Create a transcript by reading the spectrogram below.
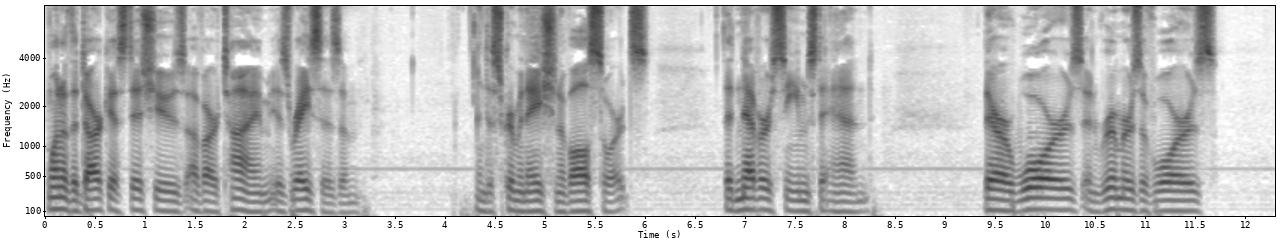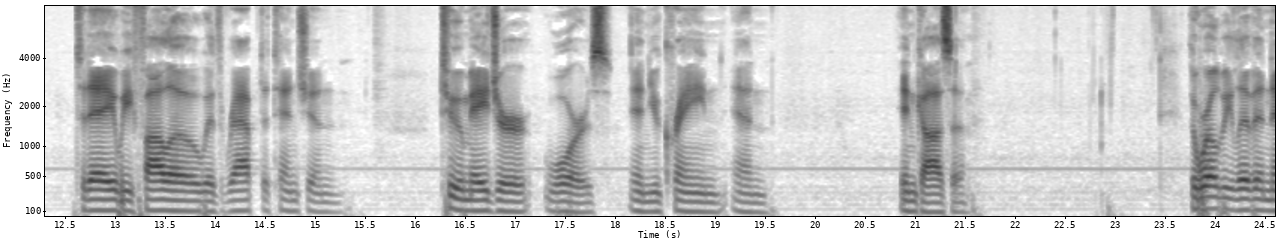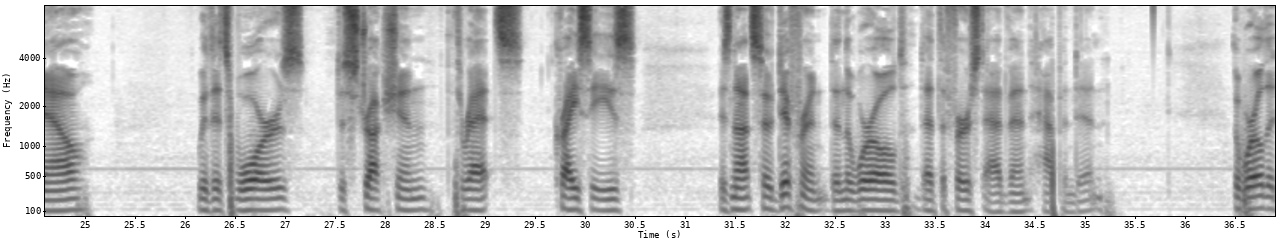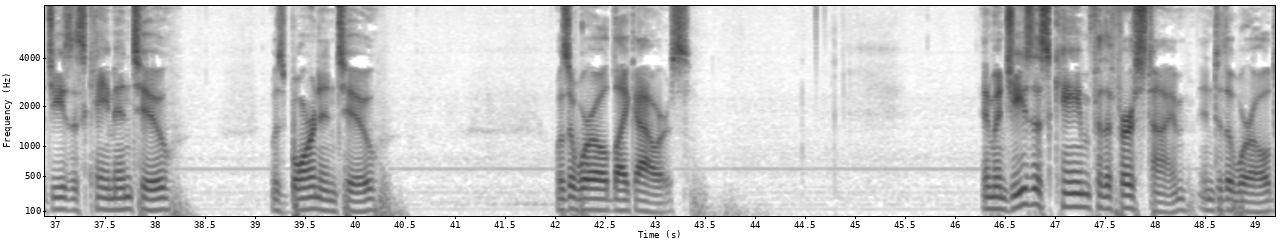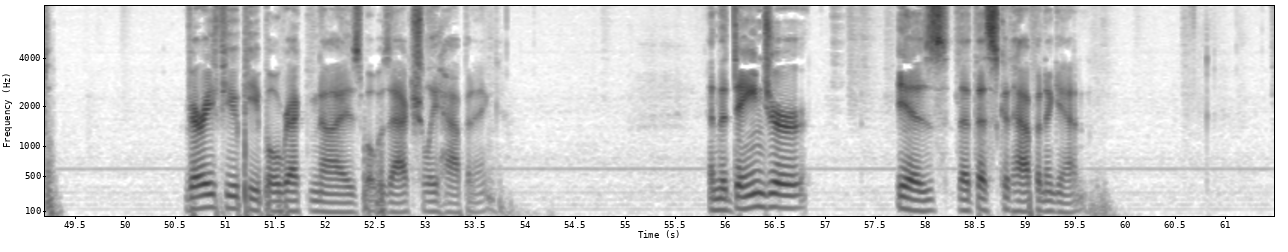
One of the darkest issues of our time is racism and discrimination of all sorts that never seems to end. There are wars and rumors of wars. Today we follow with rapt attention two major wars in Ukraine and in Gaza. The world we live in now, with its wars, destruction, threats, crises, is not so different than the world that the first advent happened in. The world that Jesus came into, was born into, was a world like ours. And when Jesus came for the first time into the world, very few people recognized what was actually happening. And the danger is that this could happen again.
